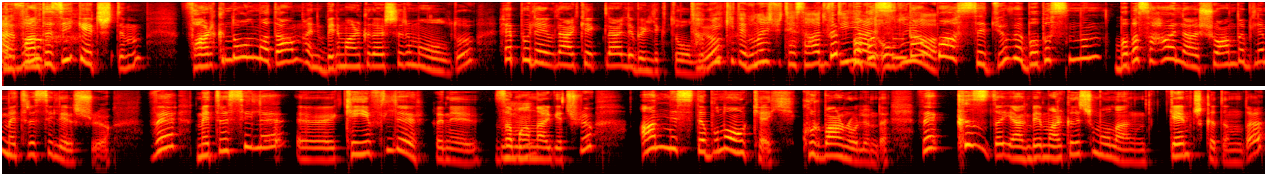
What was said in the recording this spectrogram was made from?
Hani, neler. Bunu fanteziyi geçtim. Farkında olmadan, hani, benim arkadaşlarım oldu. Hep böyle evli erkeklerle birlikte oluyor. Tabii ki de bunlar hiçbir tesadüf Ve değil yani babasından oluyor. bahsediyor ve babasının babası hâlâ şu anda bile metresiyle yaşıyor ve metresiyle, eee, keyifli, hani, zamanlar geçiriyor. Annesi de buna okay, kurban rolünde ve kız da, yani, benim arkadaşım olan genç kadın da,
